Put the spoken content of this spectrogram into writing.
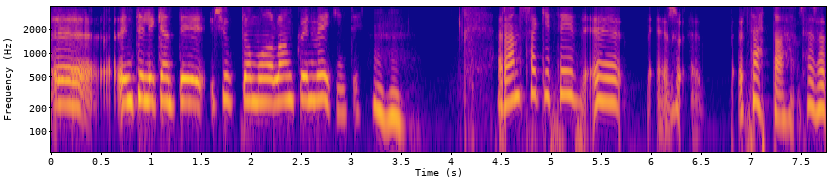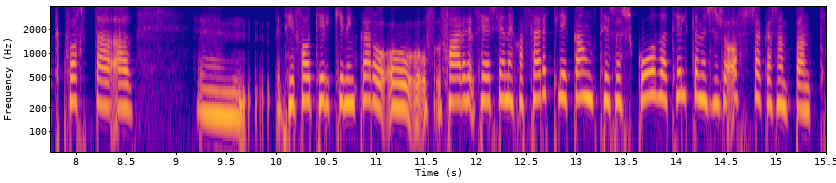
uh, undirlíkjandi sjúkdóm og langvinn veikindi Mm -hmm. Rannsakið þið uh, þetta, sagt, hvort að um, þið fá tilkynningar og, og far, fer síðan eitthvað ferli í gang til að skoða til dæmis eins og orsakasamband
